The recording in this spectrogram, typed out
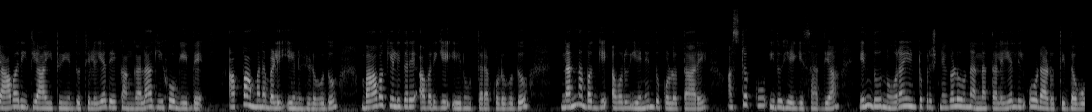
ಯಾವ ರೀತಿ ಆಯಿತು ಎಂದು ತಿಳಿಯದೆ ಕಂಗಾಲಾಗಿ ಹೋಗಿದ್ದೆ. ಅಪ್ಪ ಅಮ್ಮನ ಬಳಿ ಏನು ಹೇಳುವುದು? ಭಾವ ಕೇಳಿದರೆ ಅವರಿಗೆ ಏನು ಉತ್ತರ ಕೊಡುವುದು? ನನ್ನ ಬಗ್ಗೆ ಅವರು ಏನೆಂದುಕೊಳ್ಳುತ್ತಾರೆ? ಅಷ್ಟಕ್ಕೂ ಇದು ಹೇಗೆ ಸಾಧ್ಯ? ಎಂದು ನೂರ ಎಂಟು ಪ್ರಶ್ನೆಗಳು ನನ್ನ ತಲೆಯಲ್ಲಿ ಓಡಾಡುತ್ತಿದ್ದವು.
